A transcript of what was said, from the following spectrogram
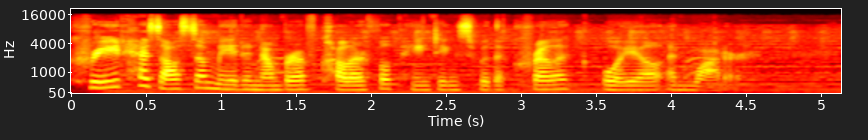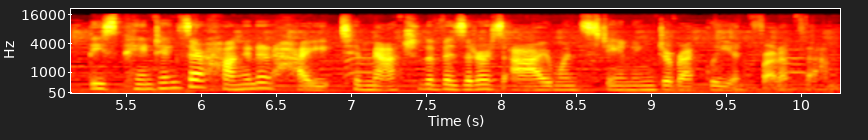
Creed has also made a number of colorful paintings with acrylic, oil, and water. These paintings are hung at a height to match the visitor's eye when standing directly in front of them.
